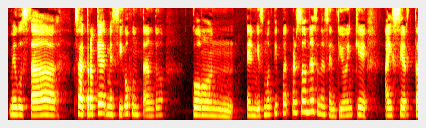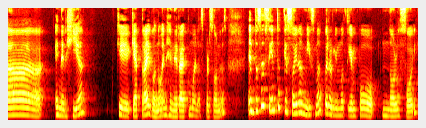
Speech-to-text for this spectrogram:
Me gusta, o sea, creo que me sigo juntando con el mismo tipo de personas en el sentido en que hay cierta energía que, atraigo, ¿no? En general como de las personas. Entonces siento que soy la misma, pero al mismo tiempo no lo soy.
